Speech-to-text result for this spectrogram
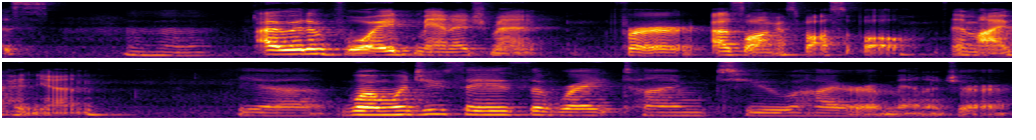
is. Mm-hmm. I would avoid management for as long as possible, in my opinion. Yeah. When would you say is the right time to hire a manager?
